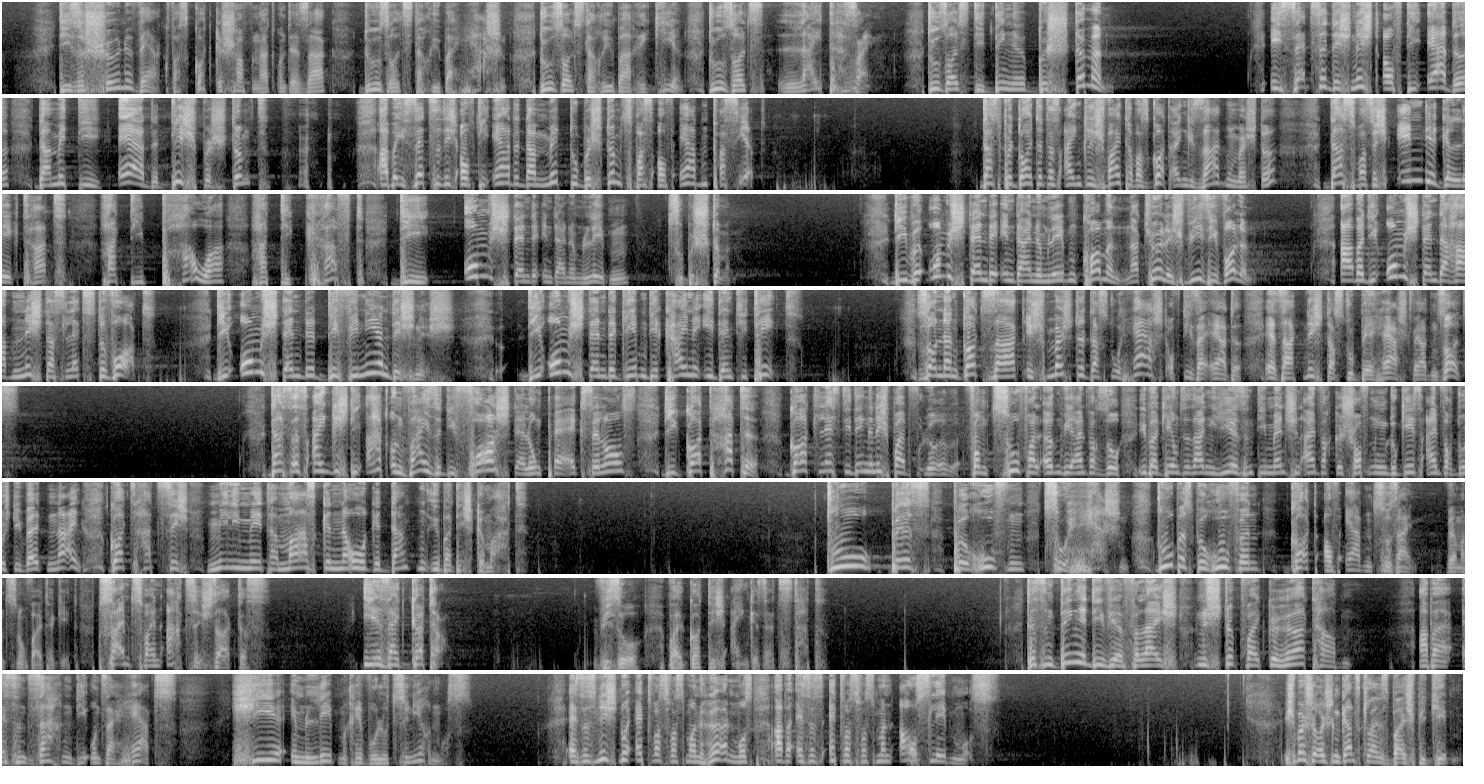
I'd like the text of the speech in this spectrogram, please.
Dieses schöne Werk, was Gott geschaffen hat, und er sagt, du sollst darüber herrschen, du sollst darüber regieren, du sollst Leiter sein, du sollst die Dinge bestimmen. Ich setze dich nicht auf die Erde, damit die Erde dich bestimmt, aber ich setze dich auf die Erde, damit du bestimmst, was auf Erden passiert. Das bedeutet das eigentlich weiter, was Gott eigentlich sagen möchte. Das, was sich in dir gelegt hat, hat die Power, hat die Kraft, die Umstände in deinem Leben zu bestimmen. Die Umstände in deinem Leben kommen, natürlich, wie sie wollen. Aber die Umstände haben nicht das letzte Wort. Die Umstände definieren dich nicht. Die Umstände geben dir keine Identität. Sondern Gott sagt, ich möchte, dass du herrschst auf dieser Erde. Er sagt nicht, dass du beherrscht werden sollst. Das ist eigentlich die Art und Weise, die Vorstellung per Excellence, die Gott hatte. Gott lässt die Dinge nicht vom Zufall irgendwie einfach so übergehen und zu sagen, hier sind die Menschen einfach geschaffen und du gehst einfach durch die Welt. Nein, Gott hat sich Millimeter maßgenaue Gedanken über dich gemacht. Du bist berufen zu herrschen. Du bist berufen, Gott auf Erden zu sein, wenn man es noch weitergeht. Psalm 82 sagt es. Ihr seid Götter. Wieso? Weil Gott dich eingesetzt hat. Das sind Dinge, die wir vielleicht ein Stück weit gehört haben, aber es sind Sachen, die unser Herz hier im Leben revolutionieren muss. Es ist nicht nur etwas, was man hören muss, aber es ist etwas, was man ausleben muss. Ich möchte euch ein ganz kleines Beispiel geben.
